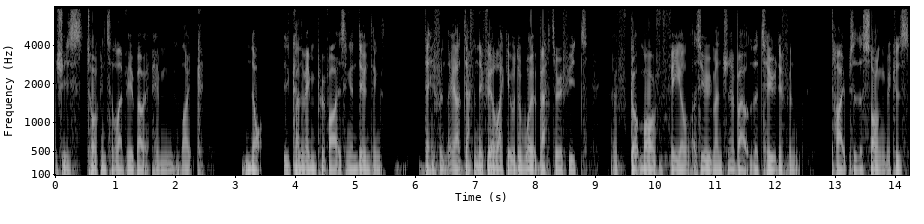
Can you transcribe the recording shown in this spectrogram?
she's talking to Levee about him like not kind of improvising and doing things differently. I definitely feel like it would have worked better if you'd have got more of a feel, as you mentioned, about the two different types of the song because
